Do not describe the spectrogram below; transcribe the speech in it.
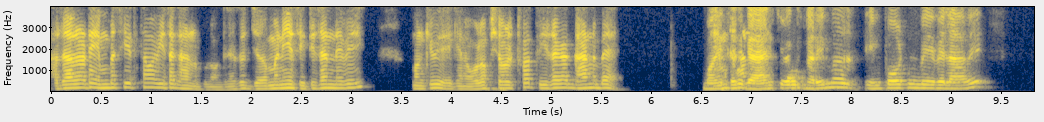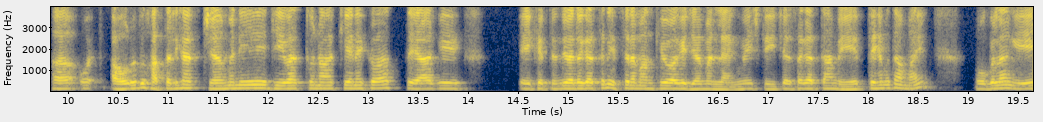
අදාළට එම්බසියට තමයි වීසා ගන්න පුළුවන් කියලා. ඒක ජර්මනියේ සිටිසන් නෙවෙයි මං කිව්වේ ඒ කියන්නේ all of shelfවත් වීසා එකක් ගන්න බෑ. මම එහෙම හිතන්නේ ගන්න- ගායන්කිවට හරිම ඉම්පෝර්ටන්ට් මේ වෙලාවේ අ, ඔය අවුරුදු 40ක් ජර්මනියේ ජීවත් වුණා කියන එකවත් එයාගේ ඒක එතෙන්දි වැදගත්නේ ඉස්සෙල්ලා මං කිව්වා වගේ ජර්මන් ලැන්ග්වේජ් ටීචර්ස් ගත්තාම ඒත් එහෙම තමයි. ඕගොල්ලන් ඒ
